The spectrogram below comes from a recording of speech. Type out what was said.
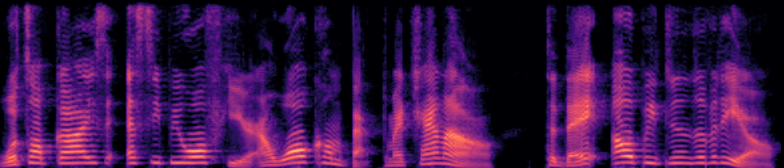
What's up guys, SCP Wolf here and welcome back to my channel. Today I'll be doing the video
